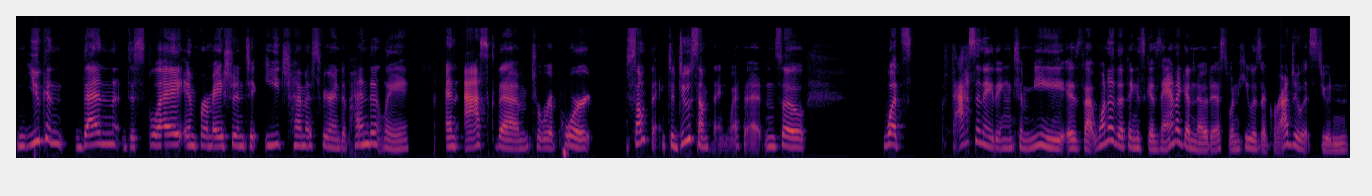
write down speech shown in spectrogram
You can then display information to each hemisphere independently and ask them to report something, to do something with it. And so, what's fascinating to me is that one of the things Gazzaniga noticed when he was a graduate student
